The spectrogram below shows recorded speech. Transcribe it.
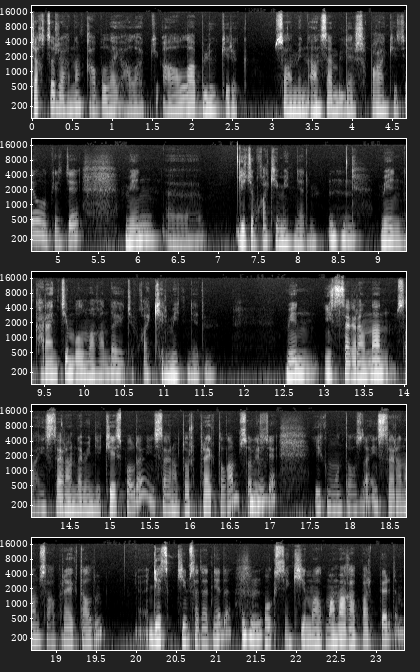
жақсы жағынан қабылдай ала, ала білу керек. Мысалы мен ансамбльден шықпаған кезде ол кезде мен ә, ютубқа келмейтін едім. Мен карантин болмағанда ютубқа келмейтін едім. Мен инстаграмнан мысалы инстаграмда менде кейс болды инстаграм тоже проект алғанмын. Сол кезде екі мың он тоғызда инстаграмнан мысалы проект алдым. Детский киім сататын еді. Ол кісіден киім алып мамаға апарып бердім.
